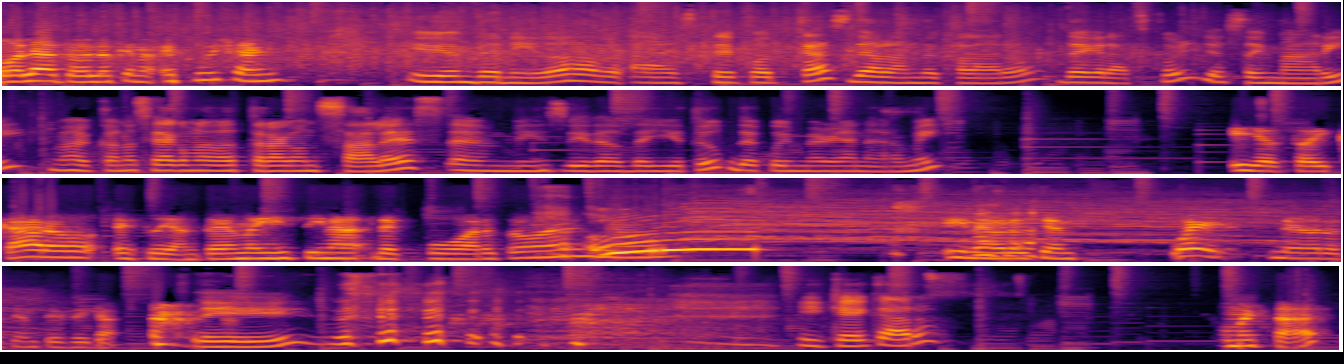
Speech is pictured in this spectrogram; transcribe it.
Hola a todos los que nos escuchan. Y bienvenidos a, este podcast de Hablando Claro de Grad School. Yo soy Mari, mejor conocida como la doctora González en mis videos de YouTube de Queen Mary Anatomy. Y yo soy Caro, estudiante de medicina de cuarto año. Uh. Y neurocientífica. Wait, neurocientífica. Sí. ¿Y qué, Caro? ¿Cómo estás?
